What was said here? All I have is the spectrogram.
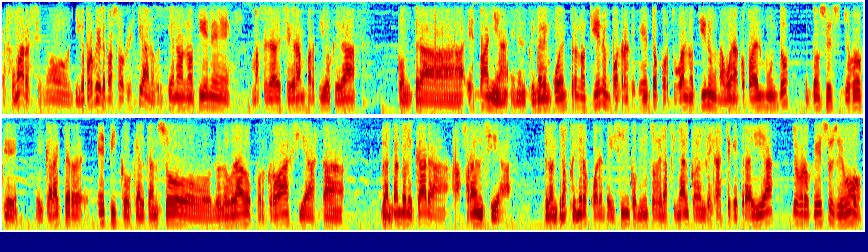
esfumarse, ¿no? Y lo propio le pasó a Cristiano, Cristiano no tiene, más allá de ese gran partido que da contra España en el primer encuentro, no tiene un buen rendimiento, Portugal no tiene una buena Copa del Mundo, entonces yo creo que el carácter épico que alcanzó lo logrado por Croacia hasta plantándole cara a Francia durante los primeros 45 minutos de la final con el desgaste que traía, yo creo que eso llevó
